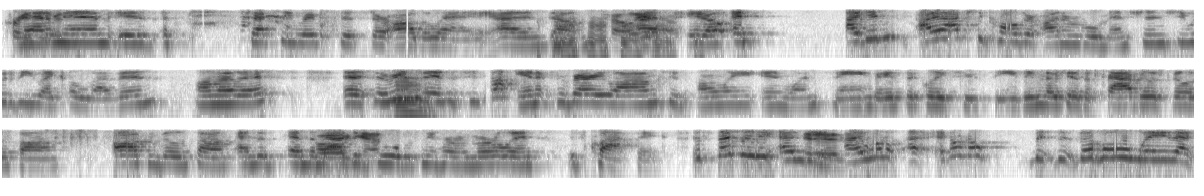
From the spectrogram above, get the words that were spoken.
Crazy Madam witch. Mim is a sexy rich sister all the way, and um, Hell uh, you know, and I didn't. I actually called her honorable mention. She would be like 11 on my list. Uh, the reason Mm. is that she's not in it for very long. She's only in one scene, basically two scenes. Even though she has a fabulous villain song, awesome villain song, and the and the Oh, magic yeah. duel between her and Merlin is classic. Especially the ending. It is. I won't. I, I don't know. The, the, the whole way that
